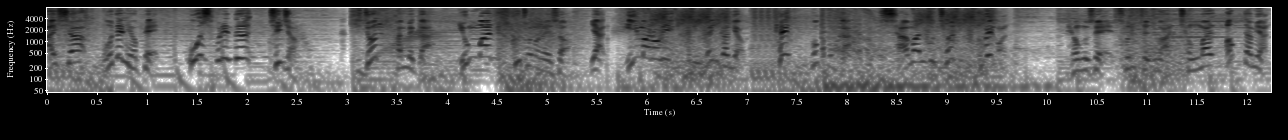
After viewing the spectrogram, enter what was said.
아시아 모델협회 오스프랜드 지정 기존 판매가 6만 9천 원에서 약 2만 원이 할인된 가격. 팩복부가 4만 9천 9백 원. 평소에 손재주가 정말 없다면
